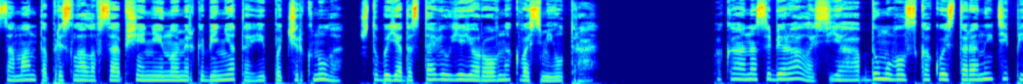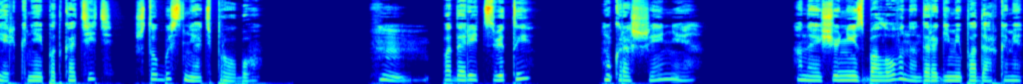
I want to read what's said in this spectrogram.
Саманта прислала в сообщении номер кабинета и подчеркнула, чтобы я доставил ее ровно к восьми утра. Пока она собиралась, я обдумывал, с какой стороны теперь к ней подкатить, чтобы снять пробу. Хм, подарить цветы? Украшения? Она еще не избалована дорогими подарками,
